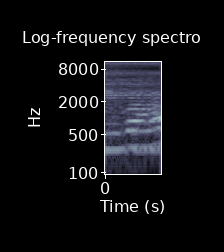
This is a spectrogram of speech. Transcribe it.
ವಿವಾಹ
